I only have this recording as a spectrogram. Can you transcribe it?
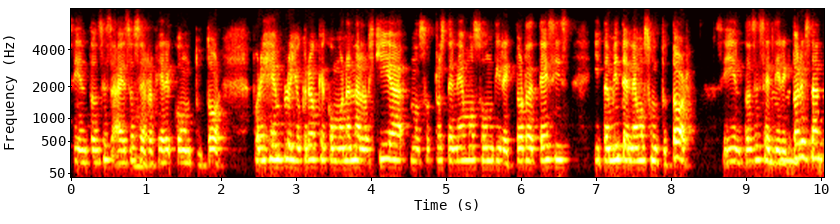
¿Sí? Entonces, a eso se refiere con tutor. Por ejemplo, yo creo que como una analogía, nosotros tenemos un director de tesis y también tenemos un tutor. ¿sí? Entonces, el director está en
